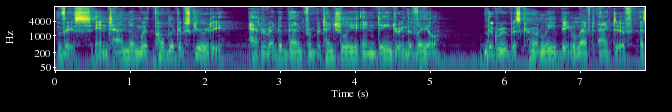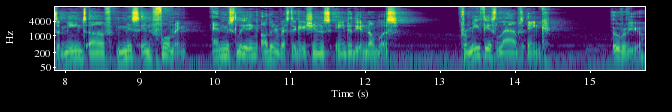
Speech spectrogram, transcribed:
This, in tandem with public obscurity, has prevented them from potentially endangering the Veil. The group is currently being left active as a means of misinforming and misleading other investigations into the anomalous. Prometheus Labs Inc. Overview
